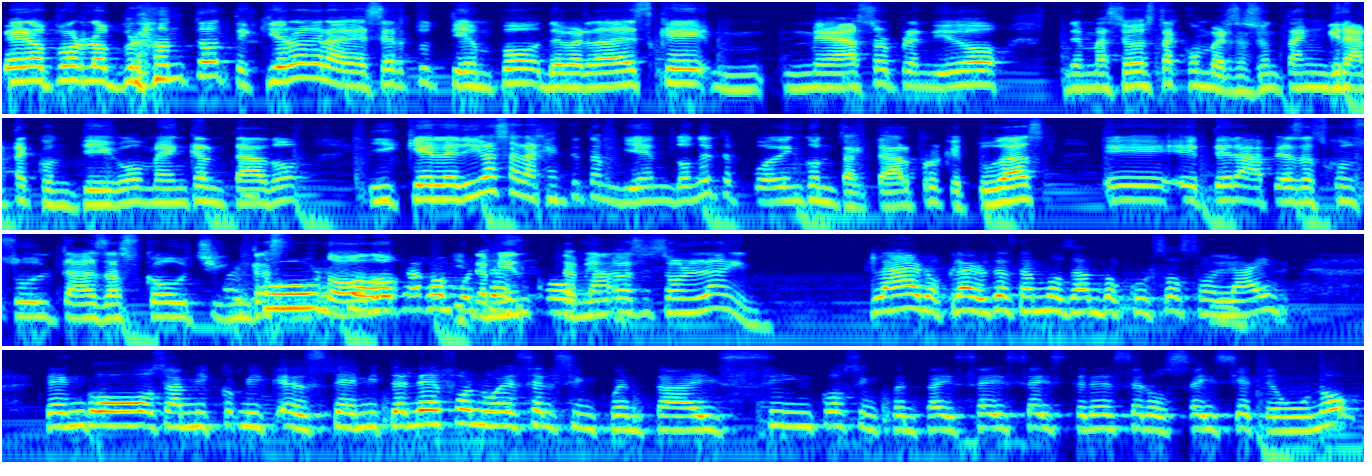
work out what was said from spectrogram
Pero por lo pronto te quiero agradecer tu tiempo. De verdad es que me ha sorprendido demasiado esta conversación tan grata contigo. Me ha encantado. Y que le digas a la gente también dónde te pueden contactar porque tú das eh, eh, terapias, das consultas, das coaching, das todo. Y también, también lo haces online. Claro, claro, ya estamos dando cursos online. Tengo, o sea, mi, este, mi teléfono es el 55 56 63 0671.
